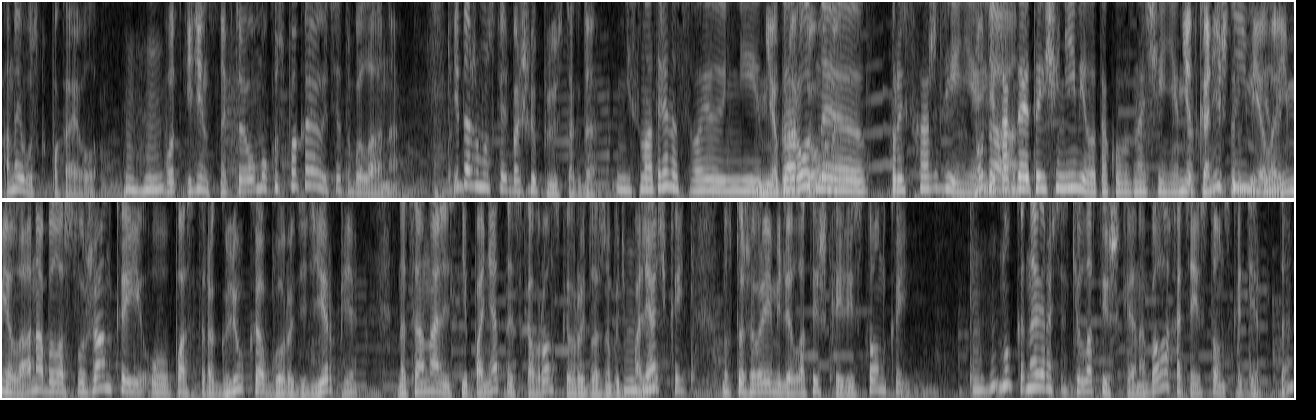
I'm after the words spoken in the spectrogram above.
она его успокаивала. Вот единственное, кто его мог успокаивать, это была она. И даже, можно сказать, большой плюс тогда. Несмотря на свое неблагородное происхождение. Ну Или да. тогда это еще не имело такого значения? Нет, конечно, имела, династии? имела. Она была служанкой у пастора Глюка в городе Дерпе. Национальность непонятная, скавронская, вроде должна быть полячкой, но в то же время или латышкой, или эстонкой. Ну, к- наверное, все-таки латышская она была, хотя эстонская Дерп, да?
